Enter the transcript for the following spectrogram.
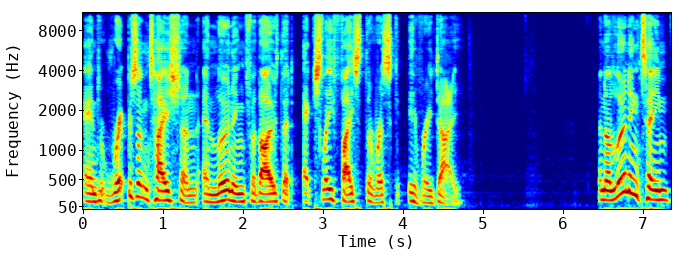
and representation and learning for those that actually face the risk every day. In a learning team,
